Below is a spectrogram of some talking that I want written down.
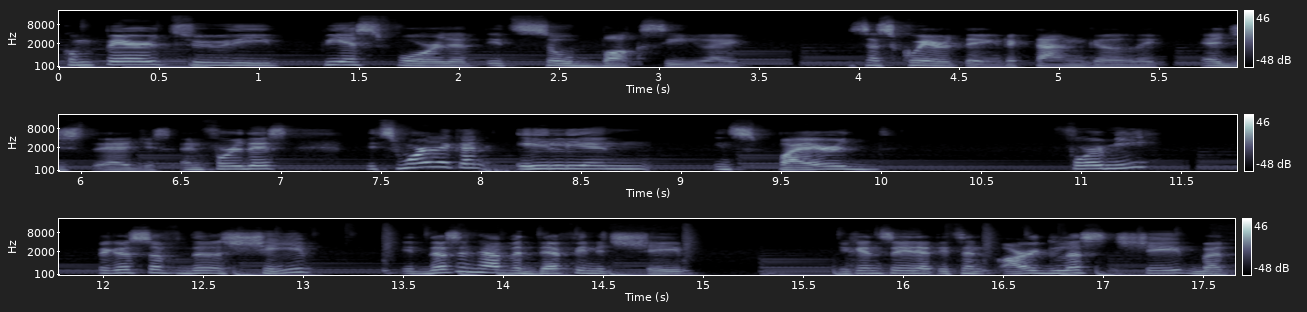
compared to the PS4 that it's so boxy, like it's a square thing, rectangle, like edges to edges. And for this, it's more like an alien inspired for me because of the shape. It doesn't have a definite shape. You can say that it's an hourglass shape, but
